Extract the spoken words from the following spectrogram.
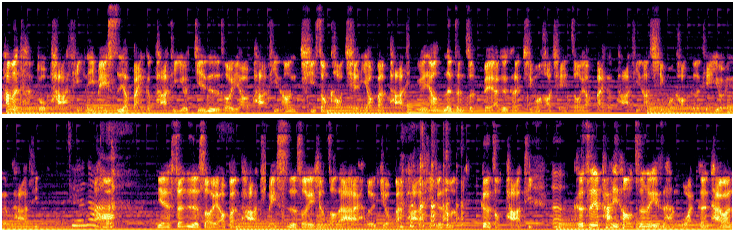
他们很多 party，你没事要办一个 party，有节日的时候也要 party，然后你期中考前也要办 party，因为你要认真准备啊，就可能期末考前一周要办一个 party，然后期末考隔天又有一个 party，天哪！然后连生日的时候也要办 party，没事的时候也想找大家来喝酒办 party，就他们各种 party，嗯，可是这些 party 通常真的也是很晚，可能台湾。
